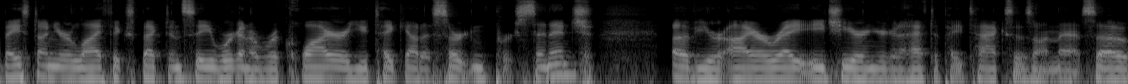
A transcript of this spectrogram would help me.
based on your life expectancy, we're gonna require you take out a certain percentage of your IRA each year, and you're gonna have to pay taxes on that. So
